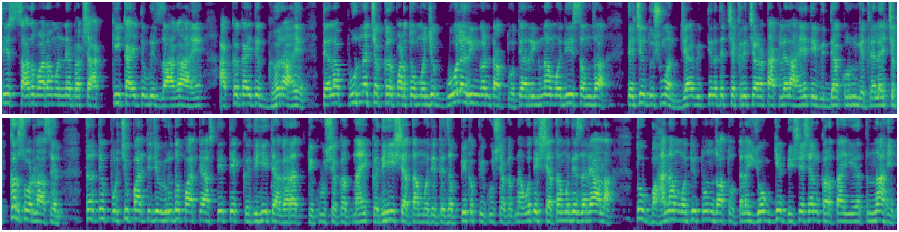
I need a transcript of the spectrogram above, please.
ते सात बारा म्हणण्यापेक्षा अख्खी काय तेवढी जागा आहे अख्खं काय ते घर आहे त्याला पूर्ण चक्कर पाडतो म्हणजे गोल रिंगण टाकतो. त्या रिंगणामध्ये समजा त्याचे दुश्मन ज्या व्यक्तीने ते चक्रीचेडा टाकलेला आहे ते विद्या करून घेतलेला आहे चक्कर सोडला असेल तर ते पुढची पार्टी जे विरुद्ध पार्टी असते ते कधीही त्या घरात टिकू शकत नाही कधीही शेतामध्ये त्याचं पीक पिकू शकत नाही. व ते शेतामध्ये जरी आला तो भानामतीतून जातो त्याला योग्य डिसिशन करता येत नाही.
